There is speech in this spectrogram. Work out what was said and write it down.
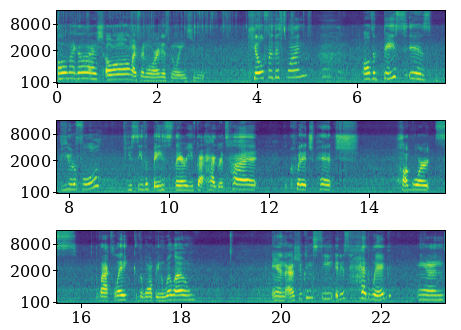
Oh my gosh. Oh, my friend Lauren is going to kill for this one. Oh, the base is beautiful. If you see the base there, you've got Hagrid's Hut, the Quidditch pitch, Hogwarts, Black Lake, the Whomping Willow, and as you can see, it is Hedwig. And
